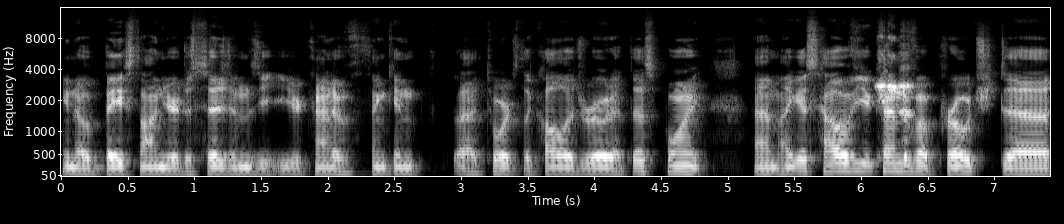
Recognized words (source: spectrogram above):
you know based on your decisions, you're kind of thinking uh, towards the college road at this point. Um, I guess how have you kind of approached uh,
